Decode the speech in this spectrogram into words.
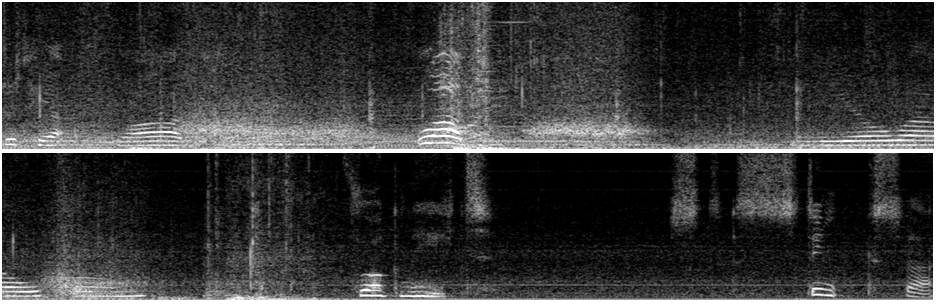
Just hear? Frog. Frog! You're welcome. Frog meat. St stinks. uh.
